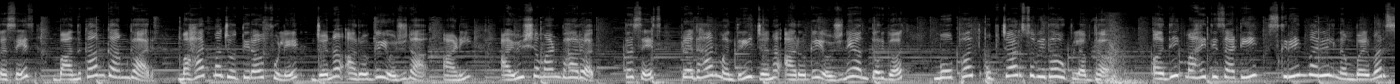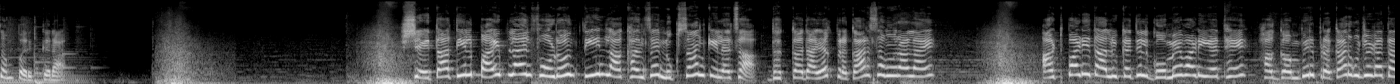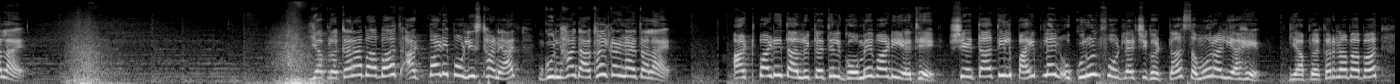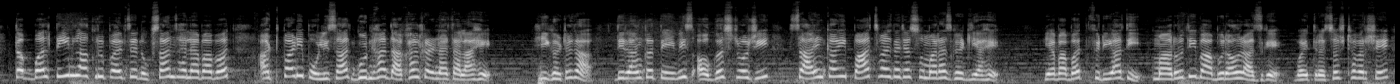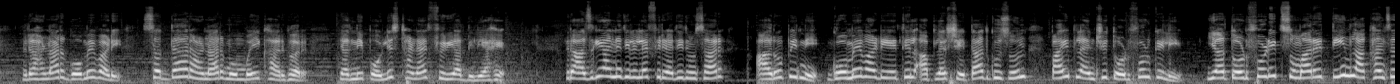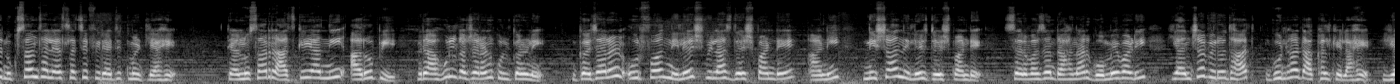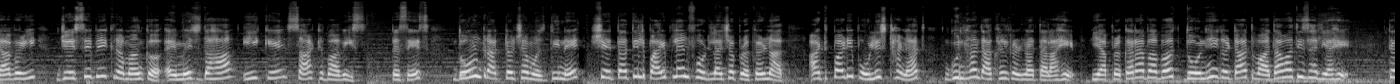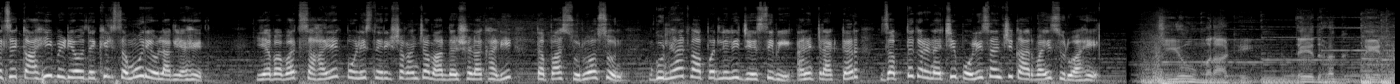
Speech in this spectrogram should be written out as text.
तसेच बांधकाम कामगार महात्मा ज्योतिराव फुले जन आरोग्य योजना आणि आयुष्यमान भारत तसेच प्रधानमंत्री जन आरोग्य योजनेअंतर्गत मोफत उपचार सुविधा उपलब्ध. अधिक माहितीसाठी स्क्रीनवरील नंबरवर संपर्क करा. शेतातील पाईपलाईन फोडून तीन लाखांचे नुकसान केल्याचा धक्कादायक प्रकार समोर आलाय. आटपाडी तालुक्यातील गोमेवाडी येथे हा गंभीर प्रकार उजेडात आलाय. या प्रकाराबाबत आटपाडी पोलीस ठाण्यात गुन्हा दाखल करण्यात आलाय. आटपाडी तालुक्यातील गोमेवाडी येथे शेतातील पाईपलाईन उकरून फोडल्याची घटना समोर आली आहे. या प्रकरणाबाबत तब्बल तीन लाख रुपयांचे नुकसान झाल्याबाबत आटपाडी पोलिसात गुन्हा दाखल करण्यात आला आहे. ही घटना दिनांक तेवीस ऑगस्ट रोजी सायंकाळी पाच वाजण्याच्या सुमारास घडली आहे. याबाबत फिर्यादी मारुती बाबूराव राजगे वय त्रेसष्ट वर्षे राहणार गोमेवाडी सध्या राहणार मुंबई खारघर. यांनी पोलीस ठाण्यात फिर्याद दिली आहे. राजगे यांनी दिलेल्या फिर्यादीनुसार आरोपींनी गोमेवाडी येथील आपल्या शेतात घुसून पाईपलाईनची तोडफोड केली. या तोडफोडीत सुमारे तीन लाखांचे नुकसान झाले असल्याचे फिर्यादीत म्हटले आहे. त्यानुसार राजगे यांनी आरोपी राहुल गजानन कुलकर्णी गजानन उर्फ निलेश विलास देशपांडे आणि निशा निलेश देशपांडे सर्वजण राहणार गोमेवाडी यांच्या विरोधात गुन्हा दाखल केला आहे. यावेळी जेसीबी क्रमांक एम एच दहा ई के साठ बावीस तसेच दोन ट्रॅक्टरच्या मदतीने शेतातील पाईपलाईन फोडल्याच्या प्रकरणात आटपाडी पोलीस ठाण्यात गुन्हा दाखल करण्यात आला आहे. या प्रकाराबाबत दोन्ही गटात वादावादी झाली आहे. त्याचे काही व्हिडिओ देखील समोर येऊ लागले आहेत. याबाबत सहाय्यक पोलीस निरीक्षकांच्या मार्गदर्शनाखाली तपास सुरू असून गुन्ह्यात वापरलेली जेसीबी आणि ट्रॅक्टर जप्त करण्याची पोलिसांची कारवाई सुरू आहे. जिओ मराठी ते धडक ते धडक.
